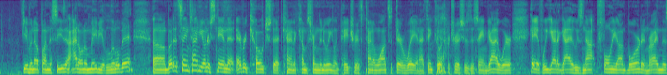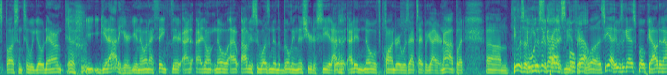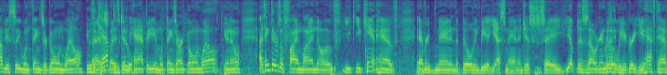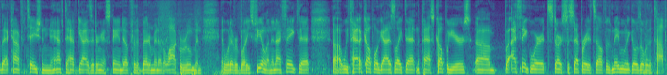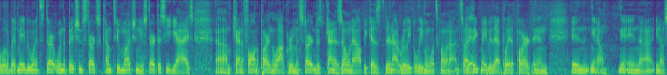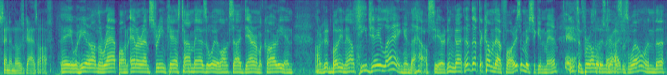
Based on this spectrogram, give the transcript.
giving up on the season? I don't know, maybe a little bit. Um, but at the same time, you understand that every coach that kind of comes from the New England Patriots kind of wants it their way, and I think Coach Yeah. Patricia is the same guy. Where hey, if we got a guy who's not fully on board and riding this bus until we go down, Yeah. you, you get out of here, you know. And I think there, I, I don't know. I obviously wasn't in the building this year to see it. I, Right. I didn't know if Quandre was that type of guy or not, but um, He was a- it he wouldn't was a guy that surprise me if spoke it out. was. Yeah, he was a guy that spoke out, and obviously when things are going well, He was a uh, captain, everybody's going to be happy, and when things aren't going well, you know, I think there's a fine line though of you, you can't have every man in the building be a yes man and just say, "Yep, this is how we're going to do Right. it." We agree. You have to have that confrontation, and you have to have guys that are going to stand up for the betterment of the locker room and and what everybody's feeling. And I think that uh, we've had a couple of guys like that in the past couple years, um, but I think where it starts to separate itself is maybe when it goes over the top a little bit. Maybe when it start when the bitching starts to come too much, and you start to see guys um, kind of falling apart in the locker room and starting to kind of zone out because they're not really believing what's going on. So I think maybe that played a part in in you know in uh, you know sending those guys off. Hey, we're here on the Rap on NRM Streamcast. Tom Mazawey alongside Darren McCarty and our good buddy now, TJ Lang, in the house here. Didn't, go, didn't have to come that far. He's a Michigan man. Yeah, Ethan Perlman in the house as well. And uh,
